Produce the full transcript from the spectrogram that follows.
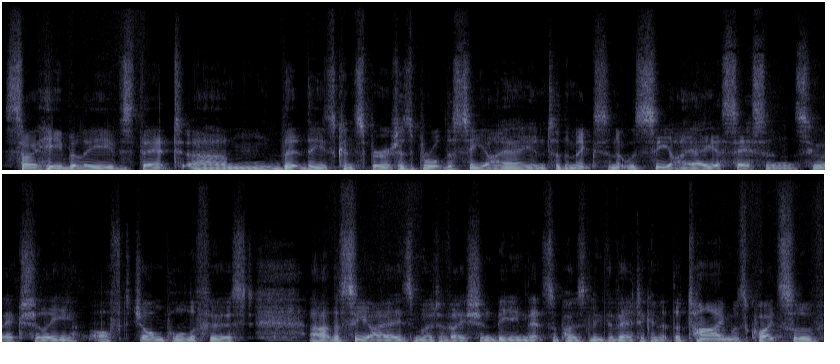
So he believes that um, that these conspirators brought the CIA into the mix, and it was CIA assassins who actually offed John Paul I. Uh, the CIA's motivation being that supposedly the Vatican at the time was quite sort of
